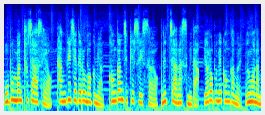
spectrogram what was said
5분만 투자하세요. 당귀 제대로 먹으면 건강 지킬 수 있어요. 늦지 않았습니다. 여러분의 건강을 응원합니다.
